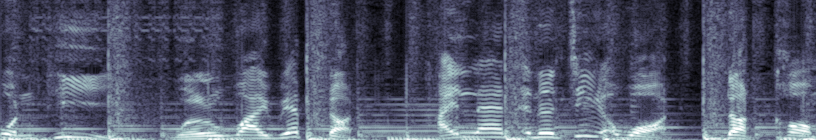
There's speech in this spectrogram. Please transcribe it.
กลที่ www.thailandenergyaward.com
